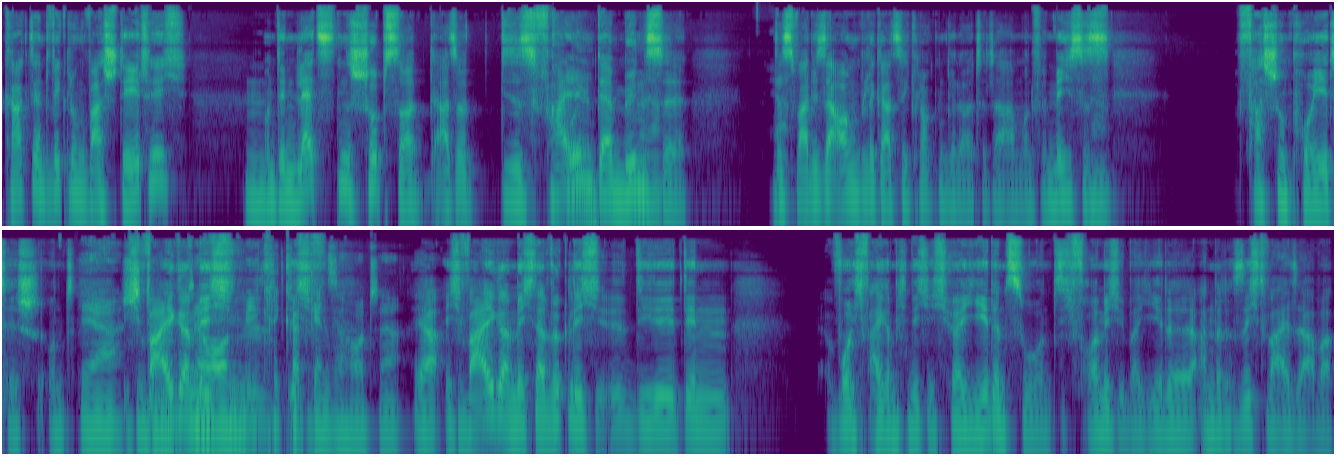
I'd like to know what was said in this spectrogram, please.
Charakterentwicklung war stetig mhm. und den letzten Schubser, also dieses Fallen cool. der Münze, ja. das war dieser Augenblick, als die Glocken geläutet haben. Und für mich ist es ja. fast schon poetisch. Und ja, ich weigere mich. Oh, ich krieg grad Gänsehaut, ja. Ja, ich weigere mich da wirklich äh, die, den, obwohl ich weigere mich nicht, ich höre jedem zu und ich freue mich über jede andere Sichtweise, aber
